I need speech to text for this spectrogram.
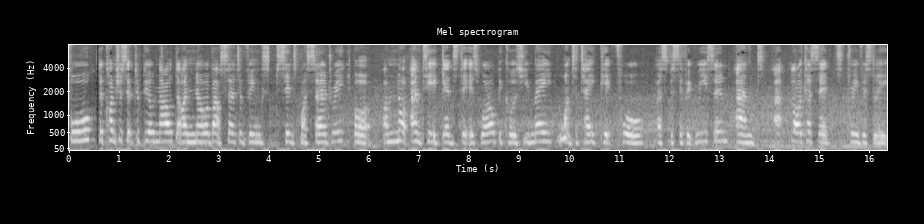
for the contraceptive pill now that I know about certain things since my surgery, but I'm not anti against it as well because you may want to take it for a specific reason and uh, like I said previously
